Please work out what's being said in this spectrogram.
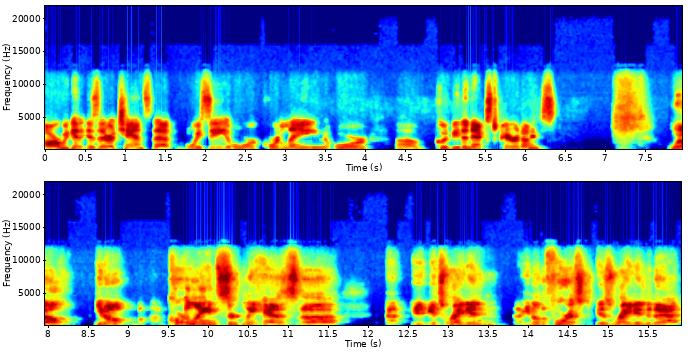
are we going to is there a chance that boise or Coeur d'Alene or um, could be the next paradise? Well, you know, Coeur d'Alene certainly has, uh, uh, it, it's right in, you know, the forest is right into that.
